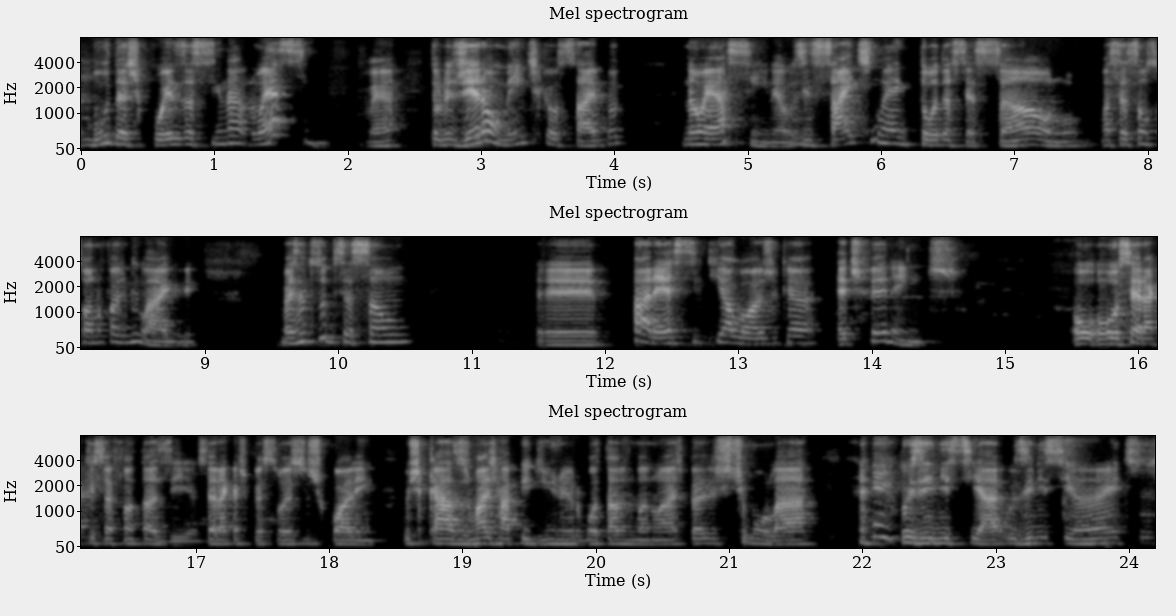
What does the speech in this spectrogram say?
muda as coisas assim, não é assim. Né? Então, geralmente, que eu saiba, não é assim. Né? Os insights não é em toda a sessão, uma sessão só não faz milagre. Mas antes da obsessão, é, parece que a lógica é diferente. Ou, ou, será que isso é fantasia? Será que as pessoas escolhem os casos mais rapidinhos botar nos manuais para estimular os, inicia os iniciantes?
